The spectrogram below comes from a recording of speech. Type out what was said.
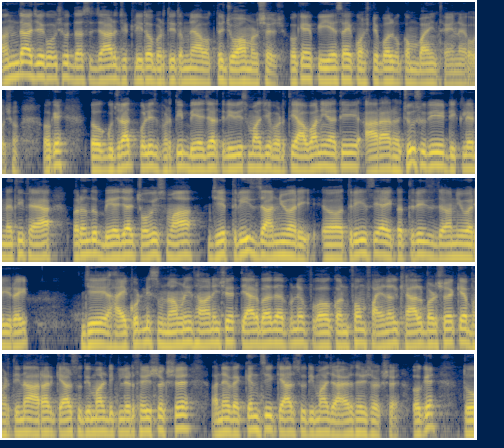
અંદાજે કહું છું દસ હજાર જેટલી તો ભરતી તમને આ વખતે જોવા મળશે જ. ઓકે પીએસઆઈ કોન્સ્ટેબલ કમ્બાઈન થઈને કહું છું. ઓકે તો ગુજરાત પોલીસ ભરતી બે હજાર ત્રેવીસમાં જે ભરતી આવવાની હતી આરઆર હજુ સુધી ડિક્લેર નથી થયા, પરંતુ બે હજાર ચોવીસમાં જે ત્રીસ જાન્યુઆરી ત્રીસ યા એકત્રીસ જાન્યુઆરી રાઈટ જે હાઈકોર્ટની સુનાવણી થવાની છે, ત્યારબાદ આપણને કન્ફર્મ ફાઇનલ ખ્યાલ પડશે કે ભરતીના આરઆર ક્યાર સુધીમાં ડિક્લેર થઈ શકશે અને વેકેન્સી ક્યાર સુધીમાં જાહેર થઈ શકશે ઓકે તો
